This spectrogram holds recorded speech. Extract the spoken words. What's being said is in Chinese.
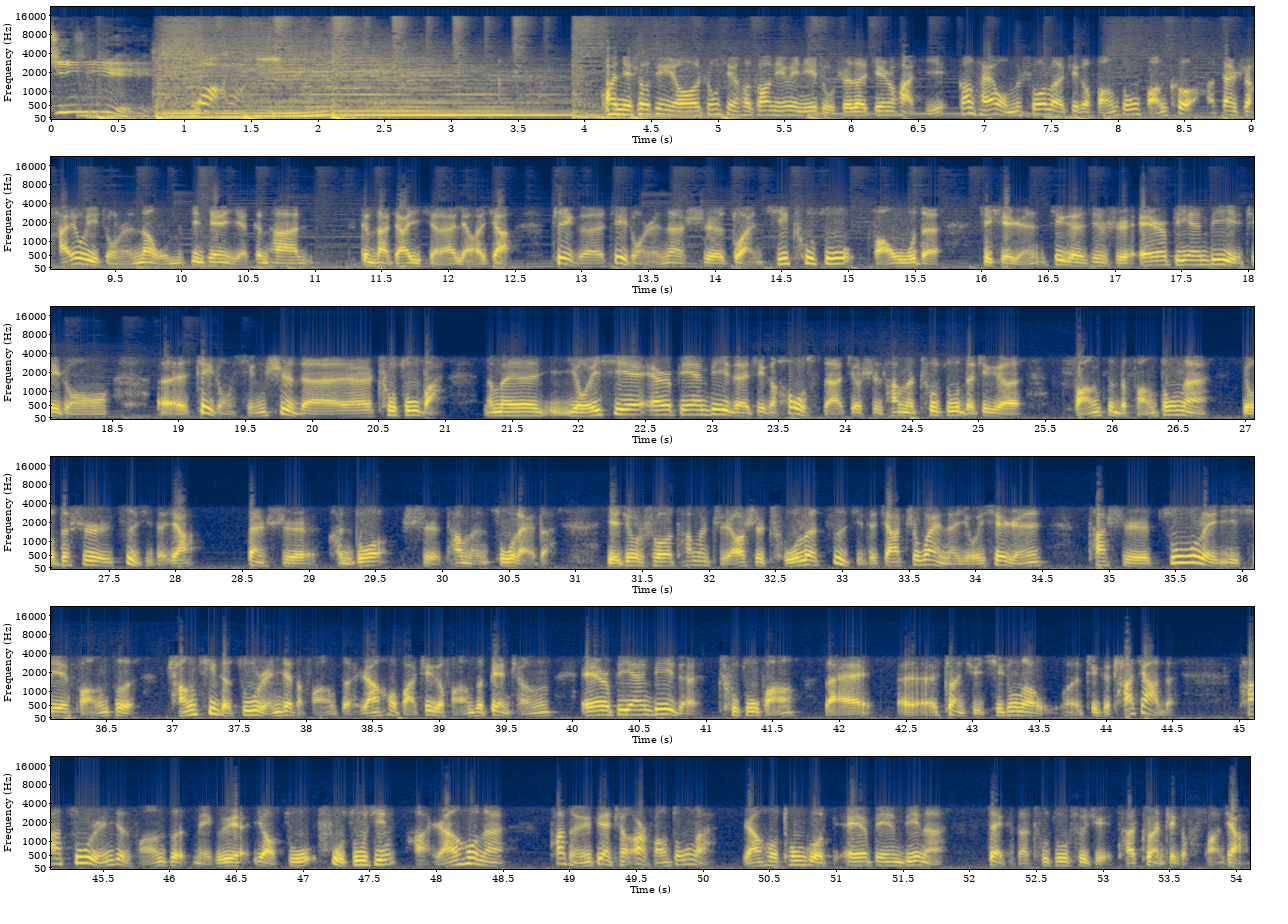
今日话题，欢迎收听由中讯和高宁为您主持的今日话题。刚才我们说了这个房东、房客啊，但是还有一种人呢，我们今天也跟他跟大家一起来聊一下。这个这种人呢是短期出租房屋的这些人，这个就是 Airbnb 这种呃这种形式的出租吧。那么有一些 Airbnb 的这个 host 啊，就是他们出租的这个房子的房东呢，有的是自己的家，但是很多是他们租来的。也就是说，他们只要是除了自己的家之外呢，有一些人他是租了一些房子，长期的租人家的房子，然后把这个房子变成 Airbnb 的出租房来呃赚取其中的这个差价的。他租人家的房子每个月要租付租金啊，然后呢，他等于变成二房东了。然后通过 Airbnb 呢，再给他出租出去，他赚这个房价。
